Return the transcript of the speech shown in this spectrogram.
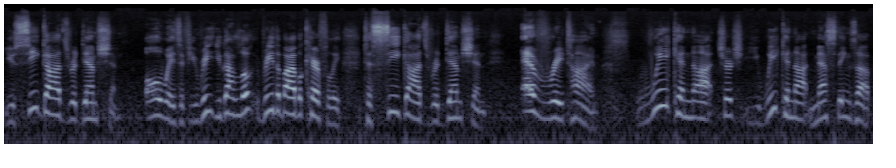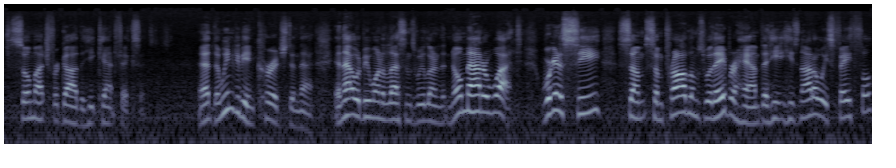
You see God's redemption always, if you read, you got to look, read the Bible carefully to see God's redemption every time. We cannot, church, we cannot mess things up so much for God that He can't fix it. That we need to be encouraged in that. And that would be one of the lessons we learned that no matter what, we're going to see some, some problems with Abraham that he, he's not always faithful.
